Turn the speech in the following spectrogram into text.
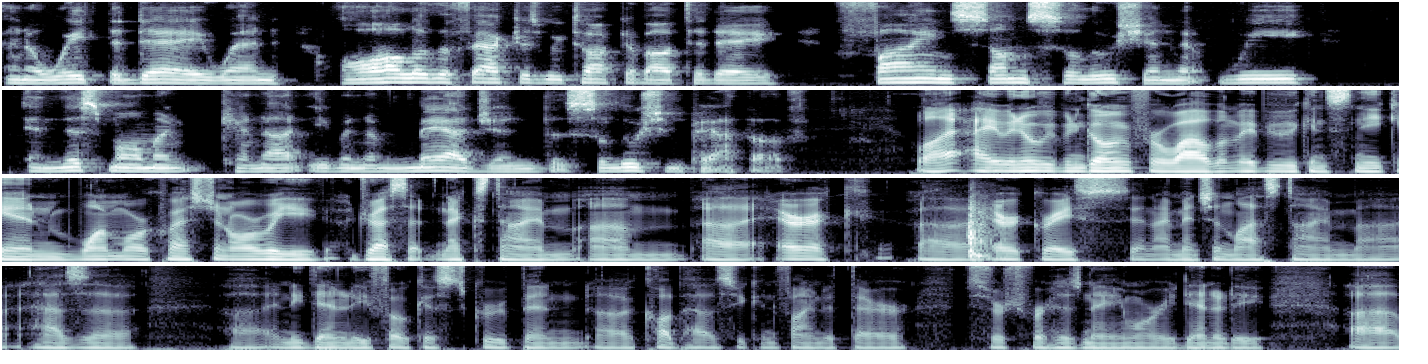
and await the day when all of the factors we talked about today find some solution that we, in this moment, cannot even imagine the solution path of. Well, I, I know we've been going for a while, but maybe we can sneak in one more question, or we address it next time. Um, uh, Eric, uh, Eric Grace, and I mentioned last time, uh, has a uh, an identity focused group in uh, Clubhouse. You can find it there. Search for his name or identity. Uh,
